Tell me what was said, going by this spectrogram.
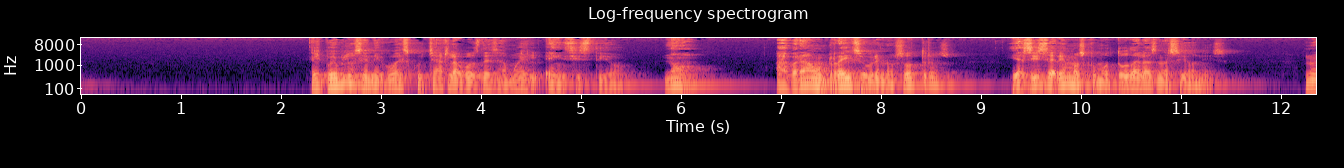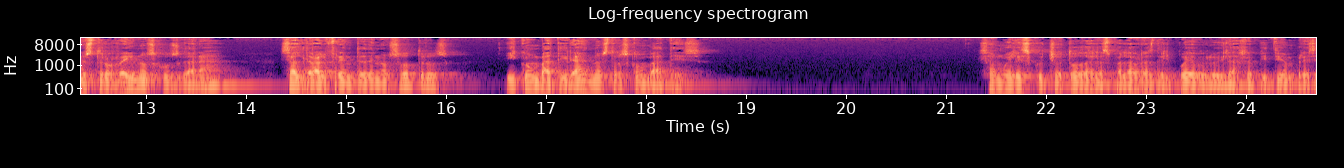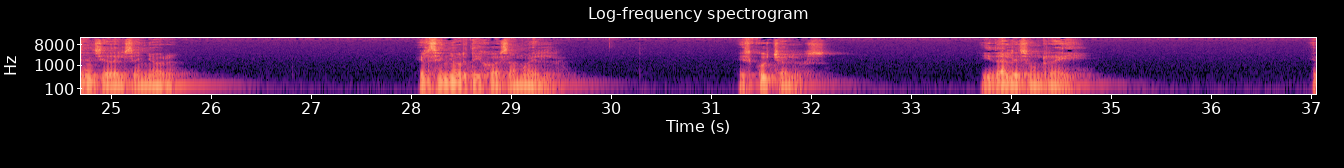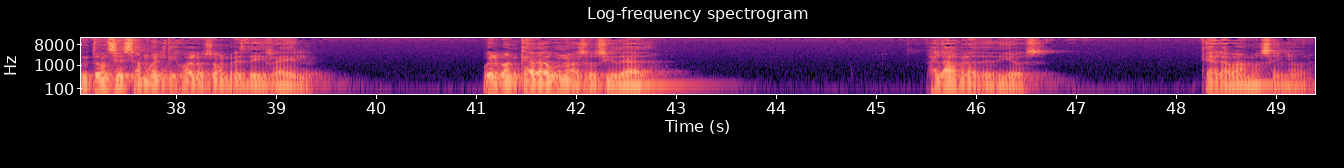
El pueblo se negó a escuchar la voz de Samuel e insistió. No, habrá un rey sobre nosotros y así seremos como todas las naciones. Nuestro rey nos juzgará, saldrá al frente de nosotros y combatirá en nuestros combates. Samuel escuchó todas las palabras del pueblo y las repitió en presencia del Señor. El Señor dijo a Samuel, escúchalos y dales un rey. Entonces Samuel dijo a los hombres de Israel, vuelvan cada uno a su ciudad. Palabra de Dios, te alabamos Señor.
